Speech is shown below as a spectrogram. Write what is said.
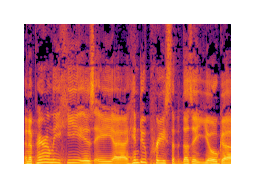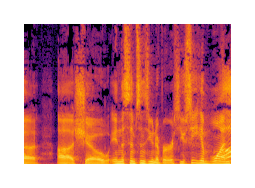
and apparently he is a uh, Hindu priest that does a yoga. Uh, show in the Simpsons universe. You see him once,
